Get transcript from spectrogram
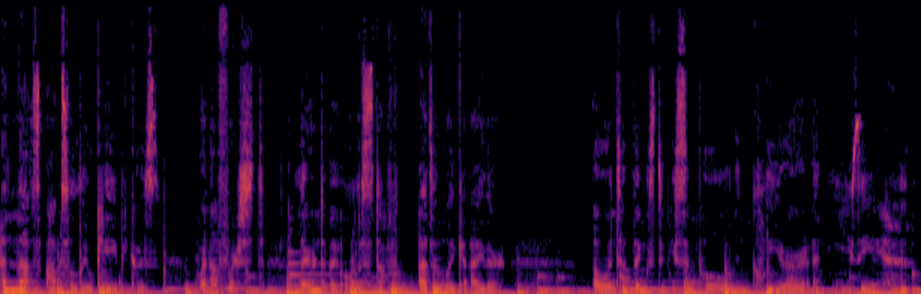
And that's absolutely okay because when I first learned about all this stuff, I didn't like it either. I wanted things to be simple and clear and easy.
